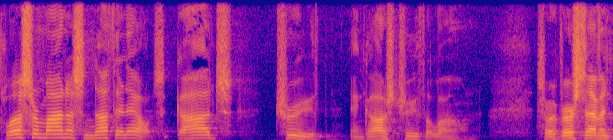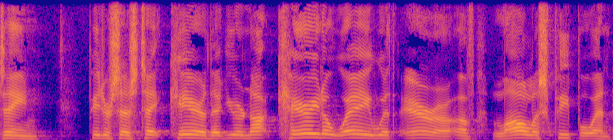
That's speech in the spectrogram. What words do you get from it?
Plus or minus nothing else. God's truth and God's truth alone. So in verse 17, Peter says, Take care that you're not carried away with error of lawless people and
